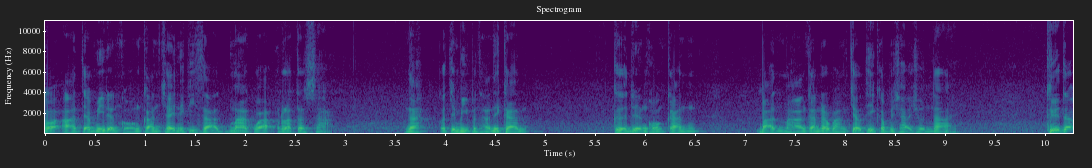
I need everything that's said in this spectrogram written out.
ก็อาจจะมีเรื่องของการใช้นิติศาสตร์มากกว่ารัฐศาสตร์นะก็จะมีปัญหาในการ เกิดเรื่องของการบาดหมางกันระหว่างเจ้าที่กับประชาชนได้ คือถ้า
